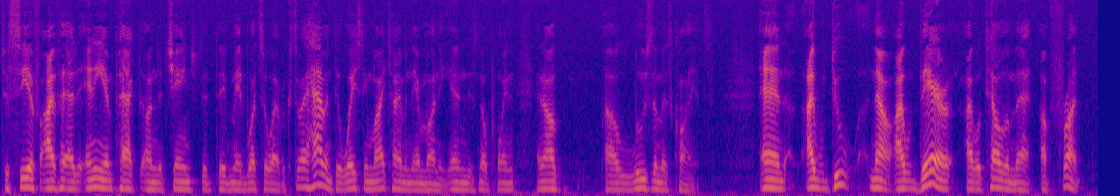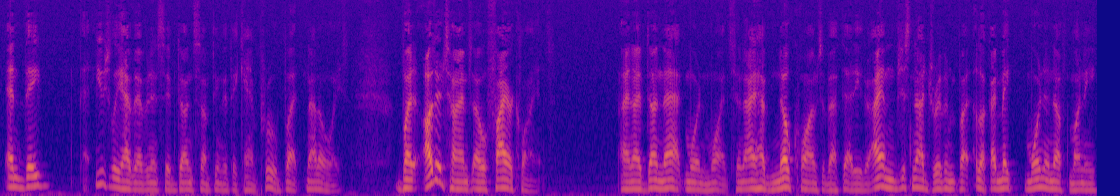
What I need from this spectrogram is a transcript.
to see if I've had any impact on the change that they've made whatsoever. Because if I haven't, they're wasting my time and their money, and there's no point, and I'll, I'll lose them as clients. And I do now. I there. I will tell them that up front, and they, usually have evidence they've done something that they can't prove, but not always. But other times I will fire clients. And I've done that more than once. And I have no qualms about that either. I am just not driven by, look, I make more than enough money.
